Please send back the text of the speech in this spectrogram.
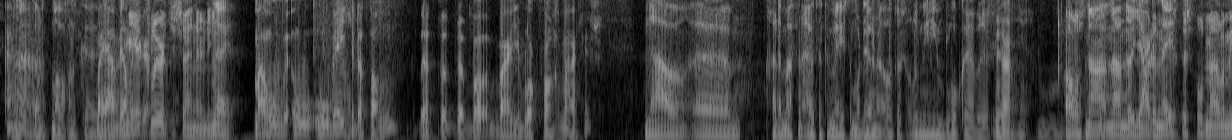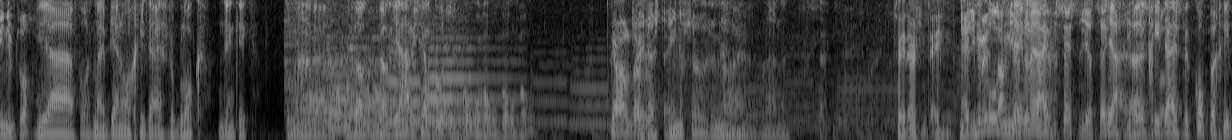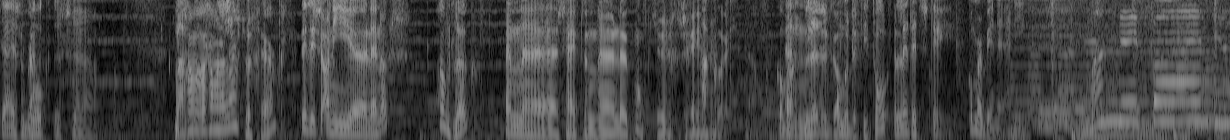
Anders kan het mogelijk... eh, Maar ja, welke, Meer kleurtjes zijn er niet. nee. maar hoe, hoe, hoe weet je dat dan? Dat, dat, dat- wa- waar je blok van gemaakt is? Nou, ga er maar vanuit dat de meeste moderne auto's aluminiumblokken hebben. Dus, Ja. Alles na, na de jaren 90 is volgens mij aluminium, toch? Ja, volgens mij heb jij nog een gietijzeren blok, denk ik. Maar eh, welk, welk jaar is jouw kort? Ho, ho, ho, ho. Ja, dat, 2001 of zo. Oh ja, nou, dat zou ik niet weten. Maar... 2001. Nee, die Dus Mustang die was dus koelsysteem, eh, 65. Die had zeker Ja, een dat is gietijzeren gietijzeren koppen, gietijzeren Ja. blok. Dus, eh, Waar gaan, we, waar gaan we naar luisteren, Ger? Dit is Annie eh, Lennox. Oh, wat leuk. En eh, zij heeft een eh, leuk mopje geschreven. akkoord. Nou, kom maar, En Let it go. onder de titel Let It Stay. kom maar binnen, Annie. Monday finds you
